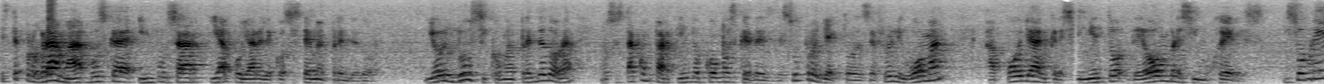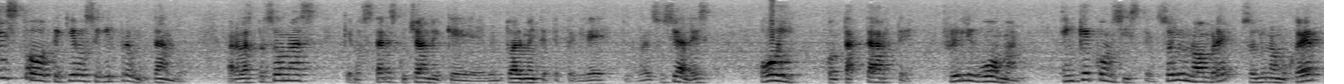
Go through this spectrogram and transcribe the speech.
Este programa busca impulsar y apoyar el ecosistema emprendedor. Y hoy Lucy, como emprendedora, nos está compartiendo cómo es que desde su proyecto, desde Freely Woman, apoya el crecimiento de hombres y mujeres y sobre esto te quiero seguir preguntando. Para las personas que nos están escuchando y que eventualmente te pediré tus redes sociales, hoy contactarte, Freely Woman, ¿en qué consiste? ¿Soy un hombre? ¿Soy una mujer?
